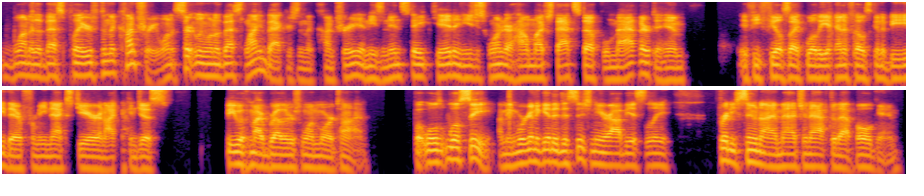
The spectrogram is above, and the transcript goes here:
one of the best players in the country, one certainly one of the best linebackers in the country, and he's an in-state kid, and you just wonder how much that stuff will matter to him if he feels like, well, the NFL is going to be there for me next year, and I can just be with my brothers one more time. But we'll we'll see. I mean, we're going to get a decision here, obviously, pretty soon, I imagine, after that bowl game.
